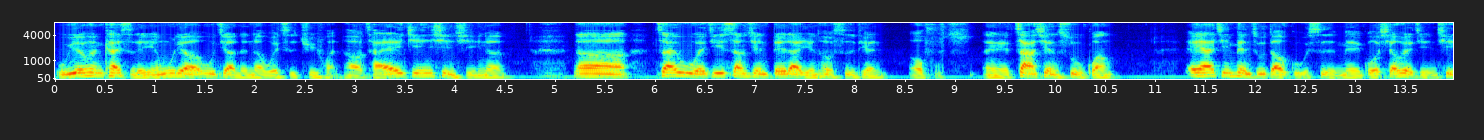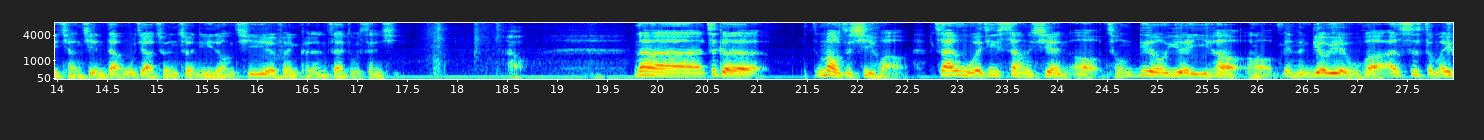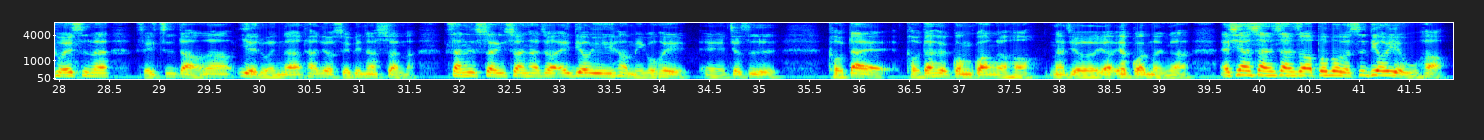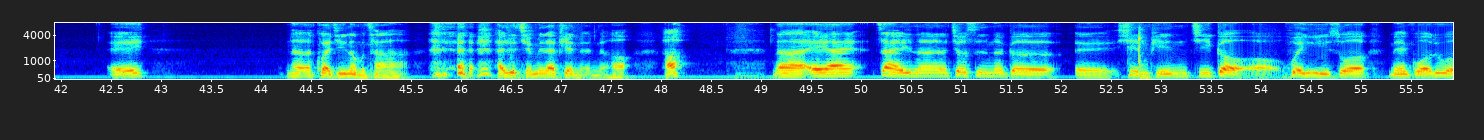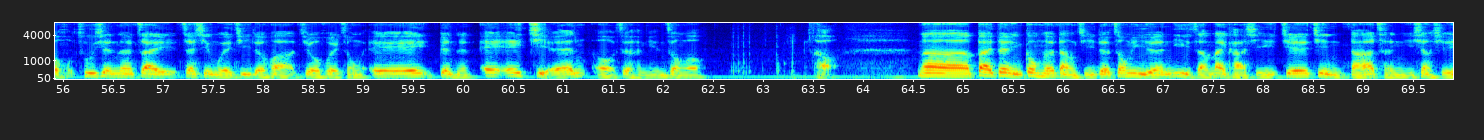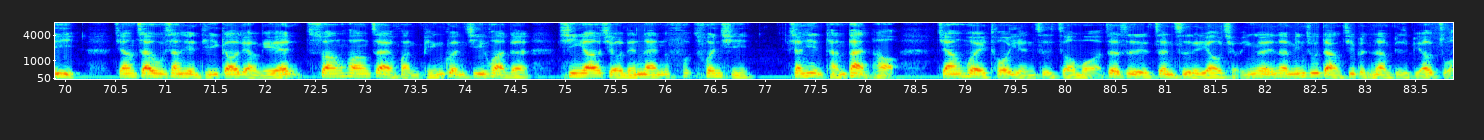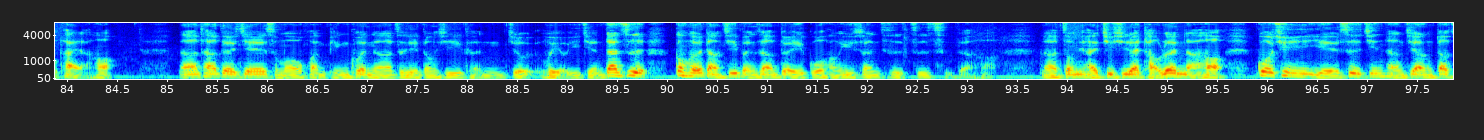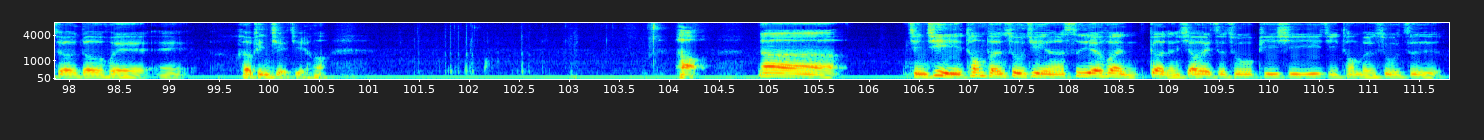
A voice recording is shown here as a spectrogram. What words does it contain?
五月份开始的原物料物价仍然维持趋缓。好，财经信息呢？那债务危机上线 deadline 延后四天哦，诶，乍现曙光。AI 晶片主导股市，美国消费景气强劲，但物价蠢蠢欲动，七月份可能再度升息。好，那这个帽子戏法。债务危机上线哦，从六月一号哦变成六月五号，啊是怎么一回事呢？谁知道？那叶伦呢？他就随便他算嘛，上次算一算，他说：“哎，六月一号美国会，呃，就是口袋口袋会光光了哈、那就要要关门了。”哎，现在算一算说：“不不不，是六月五号。”哎，那会计那么差、啊，还是前面在骗人的哈、好。那 AI 再呢，就是那个呃，信评机构哦，会议说，美国如果出现那在在信危机的话，就会从 AA 变成 AA 减哦，这很严重哦。好，那拜登与共和党籍的众议员议长麦卡锡接近达成一项协议，将债务上限提高两年，双方在反贫困计划的新要求仍然分歧，相信谈判哈。哦将会拖延至周末，这是政治的要求。因为那民主党基本上是比较左派了哈，那他对一些什么缓贫困啊这些东西可能就会有意见。但是共和党基本上对于国防预算是支持的哈。那中间还继续在讨论呢哈。过去也是经常这样，到最后都会诶和平解决哈。好，那。景气通膨数据呢？四月份个人消费支出 PCE 及通膨数字，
